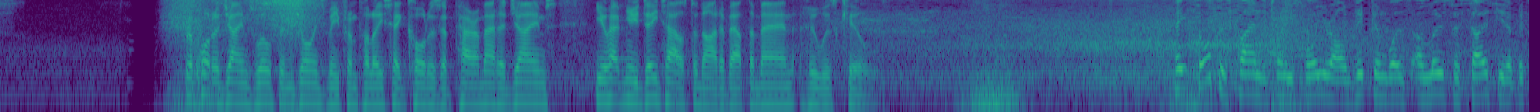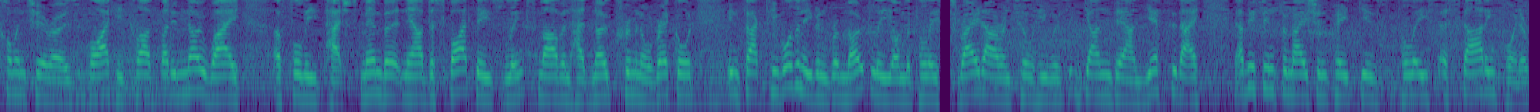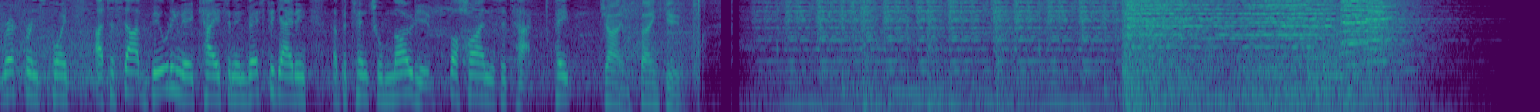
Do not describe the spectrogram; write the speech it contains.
Reporter James Wilson joins me from police headquarters at Parramatta. James, you have new details tonight about the man who was killed. Pete, sources claim the 24-year-old victim was a loose associate of the Comancheros bikie club, but in no way a fully patched member. Now, despite these links, Marvin had no criminal record. In fact, he wasn't even remotely on the police radar until he was gunned down yesterday. Now, this information, Pete, gives police a starting point, a reference point uh, to start building their case and investigating a potential motive behind this attack. Pete. James, thank you.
